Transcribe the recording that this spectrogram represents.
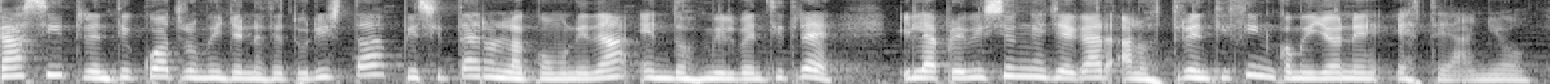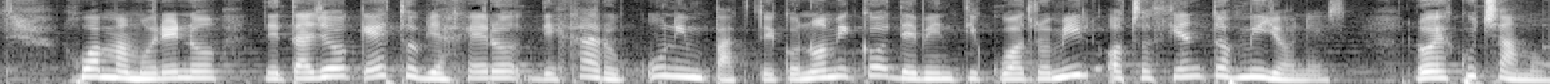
Casi 34 millones de turistas visitaron la comunidad en 2023 y la previsión es llegar a los 35 millones este año. Juanma Moreno detalló que estos viajeros dejaron un impacto económico de 24.800 millones. Lo escuchamos.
